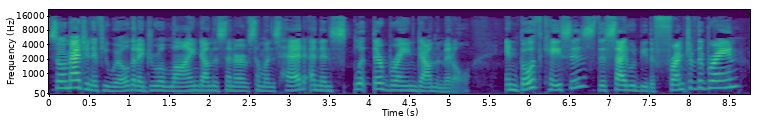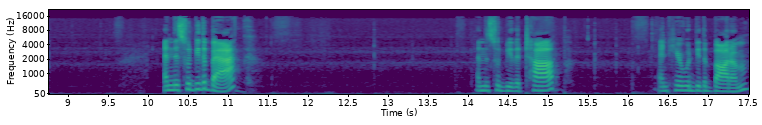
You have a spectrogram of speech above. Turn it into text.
So imagine, if you will, that I drew a line down the center of someone's head and then split their brain down the middle. In both cases, this side would be the front of the brain, and this would be the back, and this would be the top, and here would be the bottom.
